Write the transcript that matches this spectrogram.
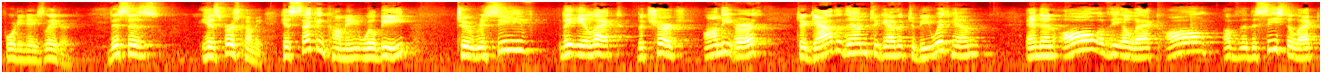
40 days later. This is his first coming. His second coming will be to receive the elect, the church, on the earth, to gather them together to be with him, and then all of the elect, all of the deceased elect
